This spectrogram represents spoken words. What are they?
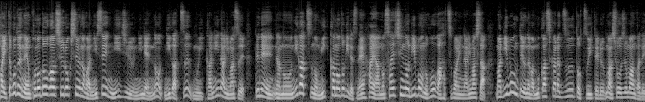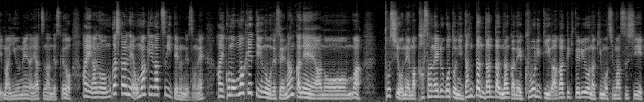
はい、ということでね、この動画を収録しているのが2022年の2月6日になります。でね、あの、2月の3日の時ですね、はい、あの、最新のリボンの方が発売になりました。まあ、リボンっていうのが昔からずっとついてる、まあ、少女漫画で、まあ、有名なやつなんですけど、はい、あの、昔からね、おまけがついてるんですよね。はい、このおまけっていうのをですね、なんかね、あのまあ、年をね、まあ、重ねるごとにだんだんだんだんなんかねクオリティが上がってきてるような気もしますし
